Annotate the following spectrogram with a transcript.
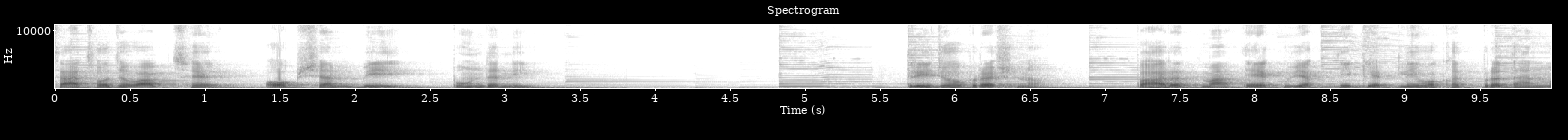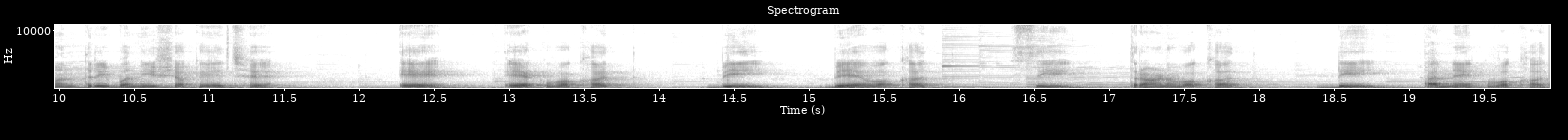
સાચો જવાબ છે ઓપ્શન બી, ભૂંડની. ત્રીજો પ્રશ્ન ભારતમાં એક વ્યક્તિ કેટલી વખત પ્રધાનમંત્રી બની શકે છે? એ, એક વખત, બી, બે વખત, સી, ત્રણ વખત, ડી, અનેક વખત.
